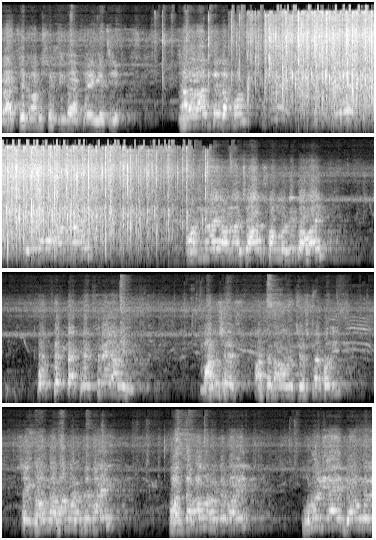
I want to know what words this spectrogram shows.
রাজ্যের মানুষের বিধায়ক হয়ে গেছি। সারা রাজ্যে যখন অন্যায় অনাচার সংগঠিত হয়, প্রত্যেকটা ক্ষেত্রেই আমি মানুষের পাশে দাঁড়ানোর চেষ্টা করি। সেই গঙ্গা ভাঙন হতে পারে, পদ্মা ভাঙন হতে পারে, পুরুলিয়ায় জঙ্গল,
